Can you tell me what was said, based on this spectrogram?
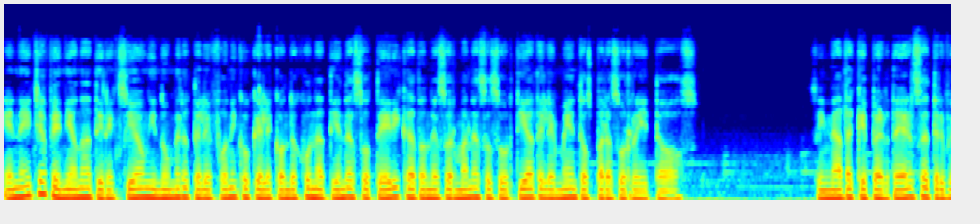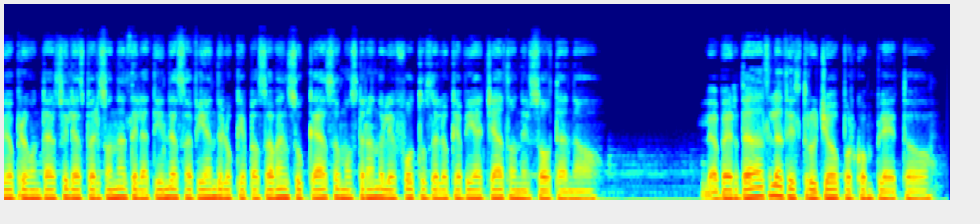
En ella venía una dirección y número telefónico que le condujo a una tienda esotérica donde su hermana se surtía de elementos para sus ritos. Sin nada que perder, se atrevió a preguntar si las personas de la tienda sabían de lo que pasaba en su casa mostrándole fotos de lo que había hallado en el sótano. La verdad la destruyó por completo.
